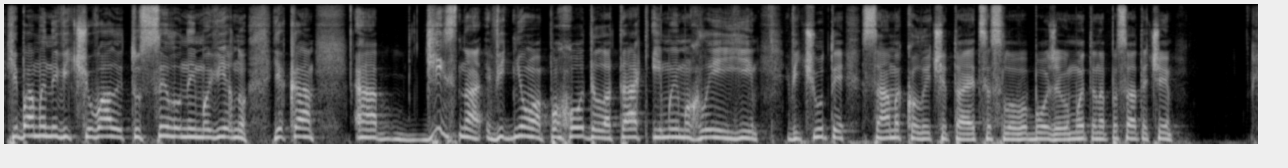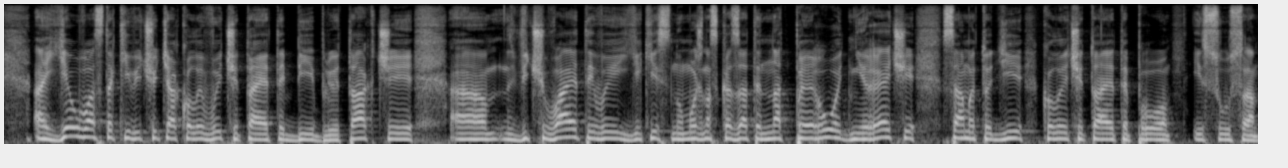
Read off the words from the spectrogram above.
Хіба ми не відчували ту силу неймовірну, яка а, дійсно від нього походила так, і ми могли її відчути саме коли читається Слово Боже? Ви можете написати, чи. А є у вас такі відчуття, коли ви читаєте Біблію, так? Чи е, відчуваєте ви якісь, ну можна сказати, надприродні речі саме тоді, коли читаєте про Ісуса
